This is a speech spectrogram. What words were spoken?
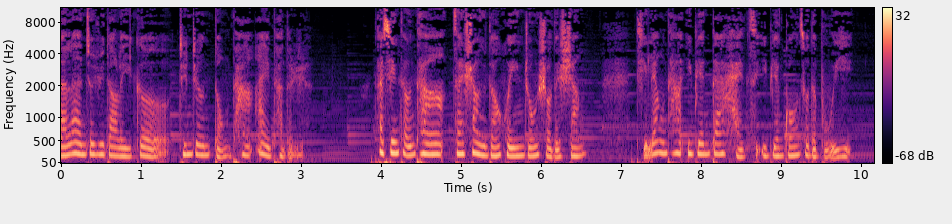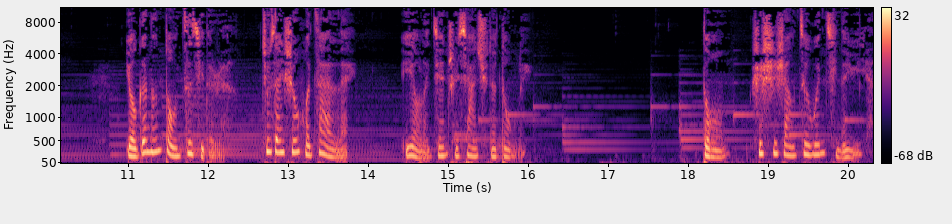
兰兰就遇到了一个真正懂她、爱她的人，她心疼她在上一段婚姻中受的伤，体谅她一边带孩子一边工作的不易。有个能懂自己的人，就算生活再累，也有了坚持下去的动力。懂是世上最温情的语言，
